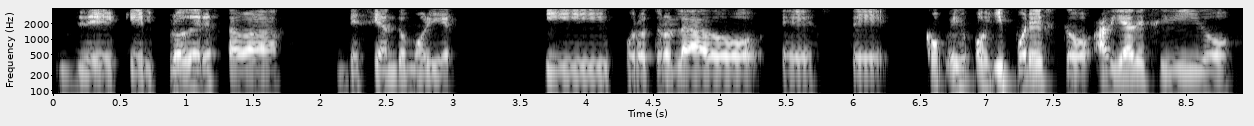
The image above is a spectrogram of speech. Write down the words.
de que el brother estaba deseando morir y por otro lado, este, y por esto había decidido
